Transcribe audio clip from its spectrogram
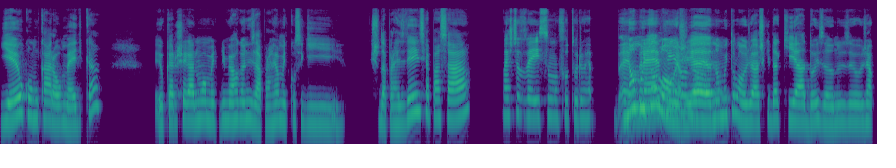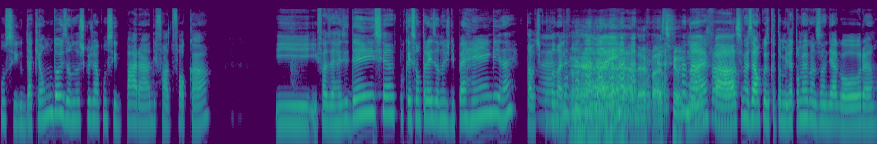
E eu, como Carol médica, eu quero chegar no momento de me organizar para realmente conseguir estudar para residência, passar Mas tu vê isso no futuro é, não muito longe, não? é, não muito longe. Eu acho que daqui a dois anos eu já consigo, daqui a um, dois anos, acho que eu já consigo parar, de fato, focar e, e fazer a residência, porque são três anos de perrengue, né? Tava te contando ali É. também. não é fácil. Não, Não é é fácil. fácil, mas é uma coisa que eu também já tô me organizando de agora.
